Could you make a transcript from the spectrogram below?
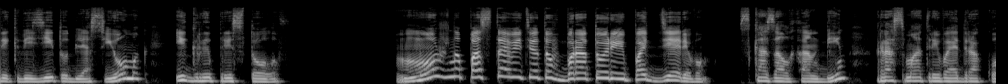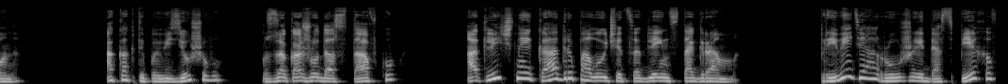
реквизиту для съемок «Игры престолов». «Можно поставить это в баратории под деревом», — сказал Ханбин, рассматривая дракона. «А как ты повезешь его?» «Закажу доставку. Отличные кадры получатся для Инстаграма». При виде оружия и доспехов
